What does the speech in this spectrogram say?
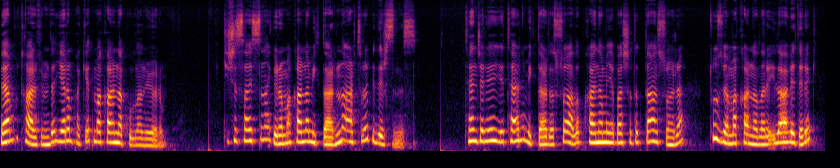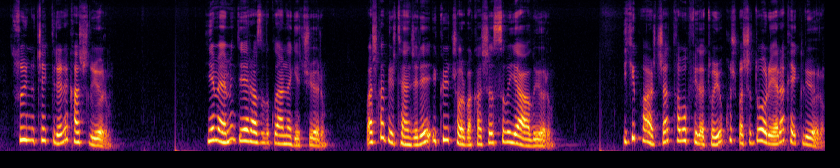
Ben bu tarifimde yarım paket makarna kullanıyorum. Kişi sayısına göre makarna miktarını artırabilirsiniz. Tencereye yeterli miktarda su alıp kaynamaya başladıktan sonra tuz ve makarnaları ilave ederek suyunu çektirerek haşlıyorum. Yemeğimin diğer hazırlıklarına geçiyorum. Başka bir tencereye 2-3 çorba kaşığı sıvı yağ alıyorum. 2 parça tavuk filetoyu kuşbaşı doğrayarak ekliyorum.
